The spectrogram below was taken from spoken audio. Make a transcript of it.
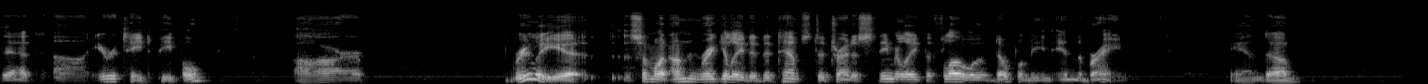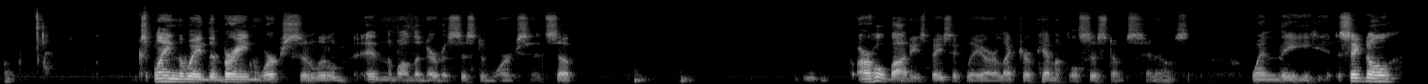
that uh, irritate people are really uh, somewhat unregulated attempts to try to stimulate the flow of dopamine in the brain. And um, explain the way the brain works a little and well the nervous system works. It's uh, our whole bodies basically are electrochemical systems you know when the signal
